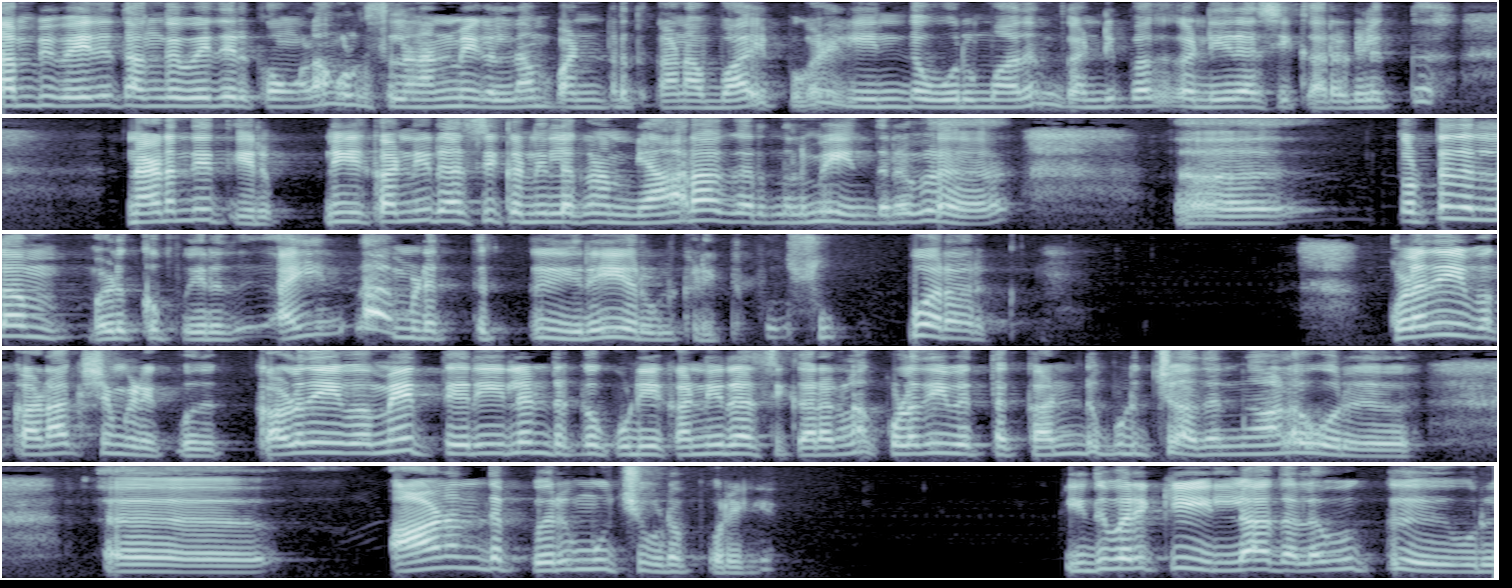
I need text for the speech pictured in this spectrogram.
தம்பி வயது தங்க வயது இருக்கவங்களாம் உங்களுக்கு சில நன்மைகள்லாம் பண்ணுறதுக்கான வாய்ப்புகள் இந்த ஒரு மாதம் கண்டிப்பாக கன்னிராசிக்காரர்களுக்கு நடந்தே தீரும். நீங்கள் கன்னிராசி கன்னிலக்கணம் யாராக இருந்தாலுமே இந்த தடவை தொட்டதெல்லாம் வெளுக்க போயிடுது ஐந்தாம் இடத்துக்கு இறையருள் கிடைக்கும் சூப்பராக இருக்குது குலதெய்வ கடாட்சம் கிடைக்க போகுது குலதெய்வமே தெரியலன்னு இருக்கக்கூடிய கன்னிராசிக்காரங்களாம் குலதெய்வத்தை கண்டுபிடிச்சு அதனால ஒரு ஆனந்த பெருமூச்சு விட போறீங்க. இது வரைக்கும் இல்லாத அளவுக்கு ஒரு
